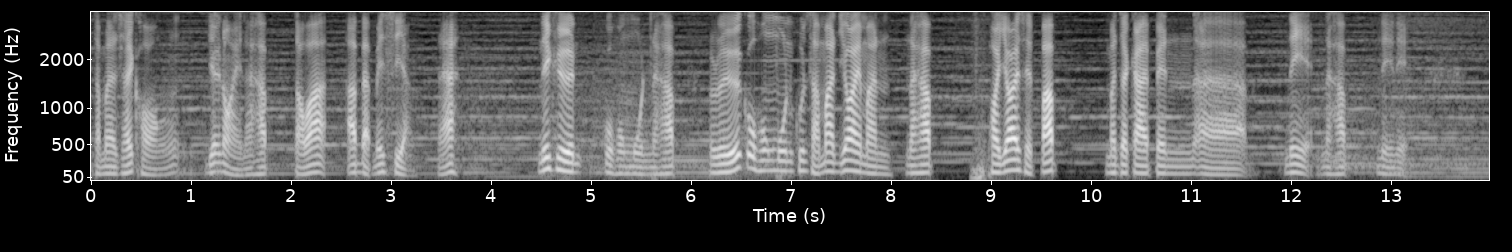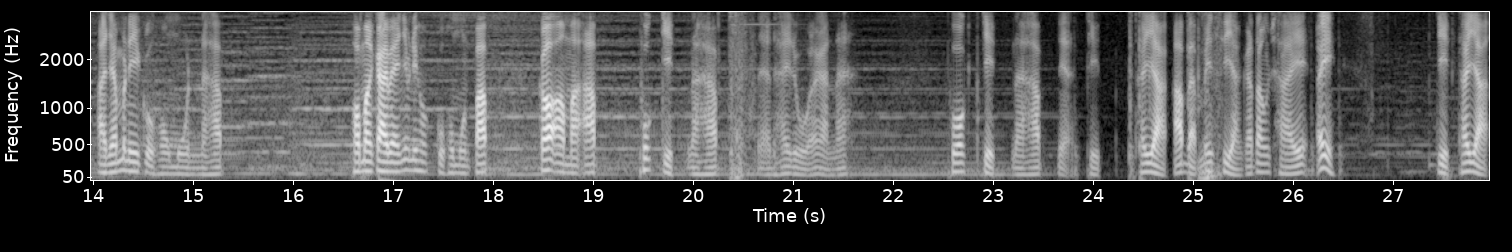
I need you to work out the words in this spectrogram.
แต่มันจะใช้ของเยอะหน่อยนะครับ แต่ว่าอัพแบบไม่เสี่ยงนะนี่คือกลุ่มของมูลนะครับ หรือกลุ่มของมูลคุณสามารถย่อยมันนะครับ พอย่อยเสร็จปั๊บมันจะกลายเป็นเอ่อนี่นะครับนี่นี่อัญมณีกลุ่มของมูลนะครับพอมันกลายเป็นอัญมณีกลุ่มของมูลปั๊บก็เอามาอัพพวกจิตนะครับเนี่ยให้ดูแล้วกันนะ พวกจิตนะครับเนี่ยจิต ถ้าอยากอัพแบบไม่เสี่ยงก็ต้องใช้ เอ้ย จิตถ้าอยาก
